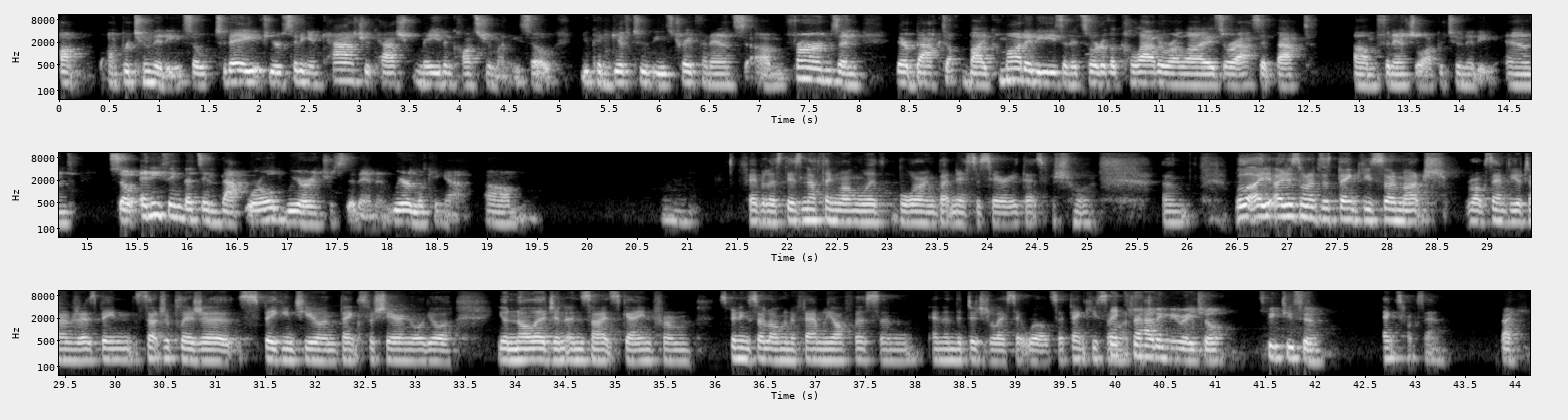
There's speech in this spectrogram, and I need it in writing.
op- opportunity. So, today, if you're sitting in cash, your cash may even cost you money. So, you can give to these trade finance um, firms and they're backed by commodities and it's sort of a collateralized or asset backed um, financial opportunity. And so, anything that's in that world, we are interested in and we're looking at. Um, hmm. Fabulous. There's nothing wrong with boring but necessary, that's for sure. Um, well, I, I, just wanted to thank you so much, Roxanne, for your time today. It's been such a pleasure speaking to you, and thanks for sharing all your your knowledge and insights gained from spending so long in a family office and, and in the digital asset world. So thank you so thanks much. Thanks for having me, Rachel. Speak to you soon. Thanks, Roxanne. Bye.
